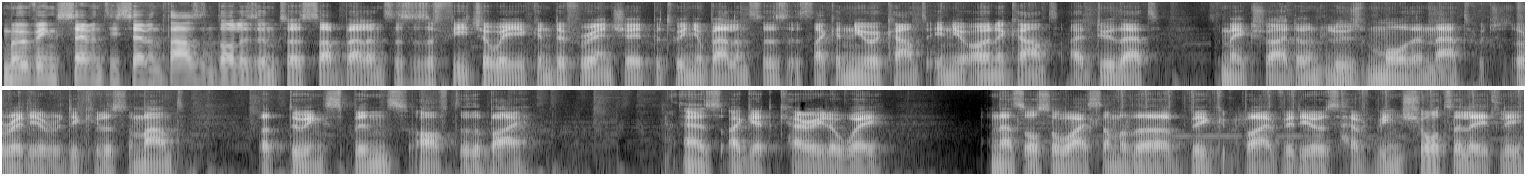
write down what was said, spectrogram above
Moving $77,000 into a sub balance. This is a feature where you can differentiate between your balances. It's like a new account in your own account. I do that to make sure I don't lose more than that, which is already a ridiculous amount. But doing spins after the buy as I get carried away. And that's also why some of the big buy videos have been shorter lately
